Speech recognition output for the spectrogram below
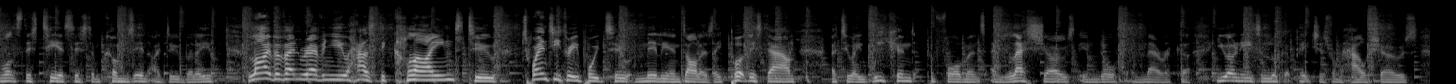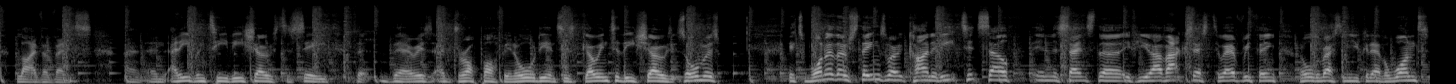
once this tiered system comes in. I do believe live event revenue has declined to 23.2 million dollars. They put this down uh, to a weakened performance and less shows in North America. You only need to look at pictures from house shows, live events, and, and, and even TV shows to see that there is a drop off in audiences going to these shows. It's almost it's one of those things where it kind of eats itself in the sense that if you have access to everything and all the rest you could ever want,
